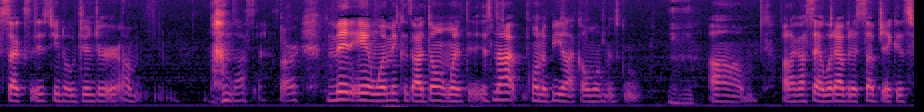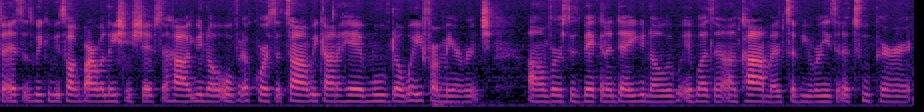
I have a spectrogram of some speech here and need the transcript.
sexes, you know, gender. Um, I'm not sorry, men and women, because I don't want it. To, it's not going to be like a women's group. Mhm. Um, but like I said, whatever the subject is, for instance, we could be talking about relationships and how you know over the course of time we kind of have moved away from marriage, um, versus back in the day, you know, it, it wasn't uncommon to be raised in a two parent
